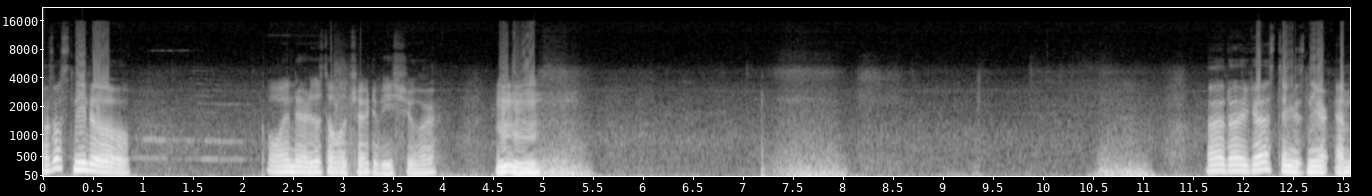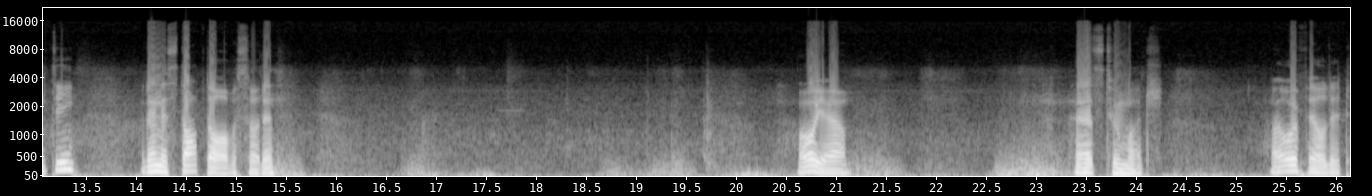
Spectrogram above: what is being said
I just need to go in there just double check to be sure. Mm-mm. But I guess thing is near empty. But then it stopped all of a sudden. Oh yeah. That's too much. I overfilled it.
